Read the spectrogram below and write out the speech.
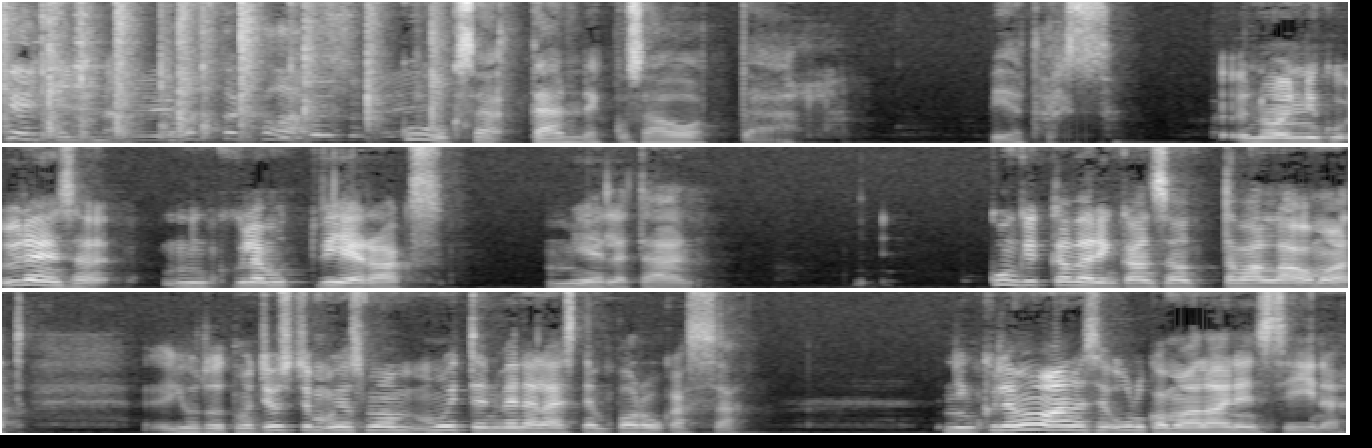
Setelinä. Tosta klas. Kuuluuko sä tänne, kun sä oot täällä Pietarissa? Noin niin kuin yleensä niin kuin kyllä mut vieraaksi mielletään. Kunkin kaverin kanssa on tavallaan omat jutut, mutta jos, jos mä oon muiden venäläisten porukassa, niin kyllä mä oon aina se ulkomaalainen siinä.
